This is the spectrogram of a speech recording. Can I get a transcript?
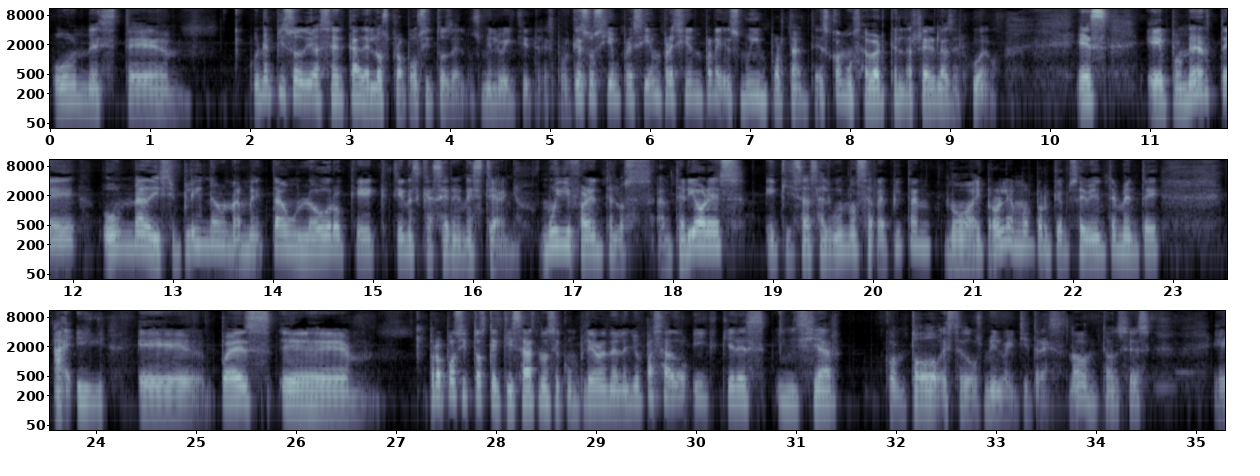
Un este. Un episodio acerca de los propósitos del 2023. Porque eso siempre, siempre, siempre es muy importante. Es como saberte las reglas del juego es eh, ponerte una disciplina, una meta, un logro que, tienes que hacer en este año. Muy diferente a los anteriores y quizás algunos se repitan, no hay problema porque pues, evidentemente hay eh, pues eh, propósitos que quizás no se cumplieron el año pasado y quieres iniciar con todo este 2023, ¿no? Entonces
